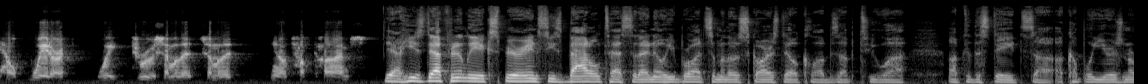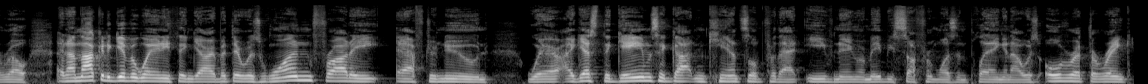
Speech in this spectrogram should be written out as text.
help wade our way through some of the some of the you know tough times. Yeah, he's definitely experienced. He's battle tested. I know he brought some of those Scarsdale clubs up to uh, up to the states uh, a couple years in a row. And I'm not going to give away anything, Gary, but there was one Friday afternoon where I guess the games had gotten canceled for that evening, or maybe Suffern wasn't playing, and I was over at the rink,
